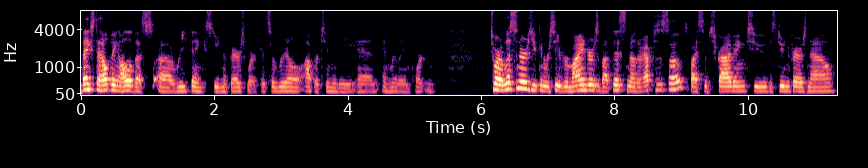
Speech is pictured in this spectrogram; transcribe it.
thanks to helping all of us uh, rethink student affairs work. It's a real opportunity and, and really important. To our listeners, you can receive reminders about this and other episodes by subscribing to the Student Affairs Now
